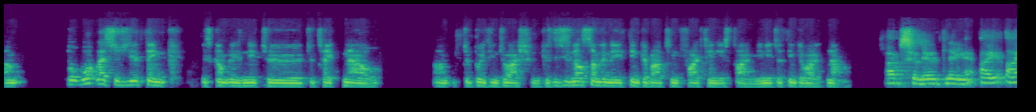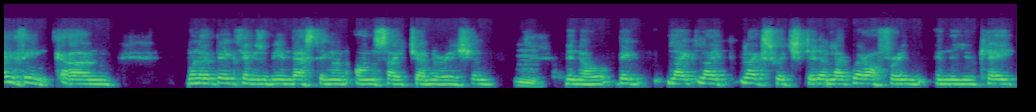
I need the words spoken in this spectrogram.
Um, but what lessons do you think these companies need to to take now um, to put into action? Because this is not something that you think about in five, ten years time. You need to think about it now. Absolutely. I, I think um, one of the big things would be investing on on-site generation. Mm. You know, big like like like Switch did and like we're offering in the UK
